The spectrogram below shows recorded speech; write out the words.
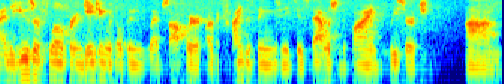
And the user flow for engaging with open web software are the kinds of things we need to establish and define and research. Um,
